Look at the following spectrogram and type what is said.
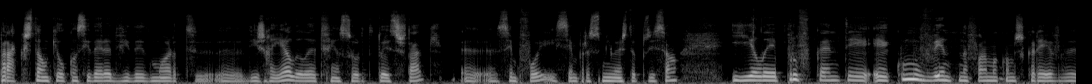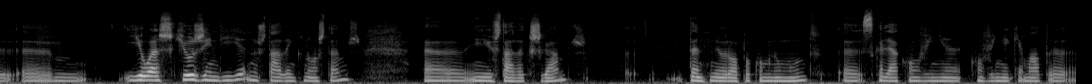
para a questão que ele considera de vida e de morte uh, de Israel. Ele é defensor de dois Estados, uh, sempre foi e sempre assumiu esta posição. E ele é provocante, é, é comovente na forma como escreve. Uh, e eu acho que hoje em dia, no estado em que nós estamos, e o estado a que chegamos, tanto na Europa como no mundo, uh, se calhar convinha, convinha que a malta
